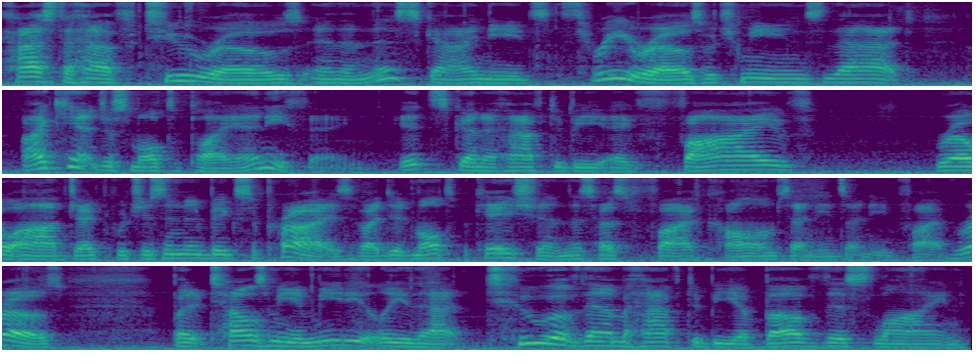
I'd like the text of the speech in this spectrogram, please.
has to have two rows, and then this guy needs three rows, which means that I can't just multiply anything. It's going to have to be a 5 row object, which isn't a big surprise. If I did multiplication, this has five columns, that means I need five rows. But it tells me immediately that two of them have to be above this line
